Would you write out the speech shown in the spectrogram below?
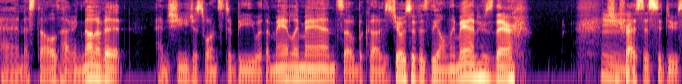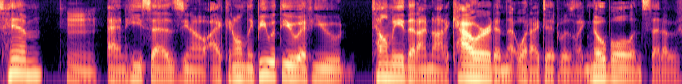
and estelle is having none of it and she just wants to be with a manly man so because joseph is the only man who's there she Hmm. tries to seduce him Hmm. and he says, you know, I can only be with you if you tell me that I'm not a coward and that what I did was like noble instead of,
